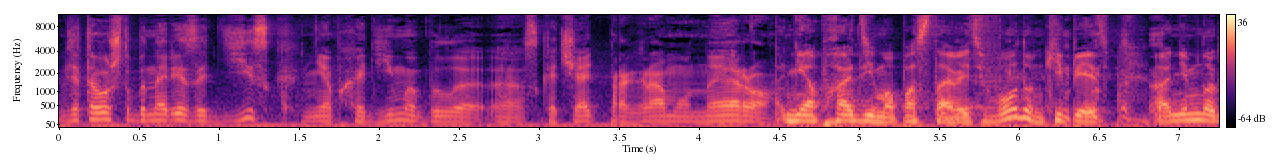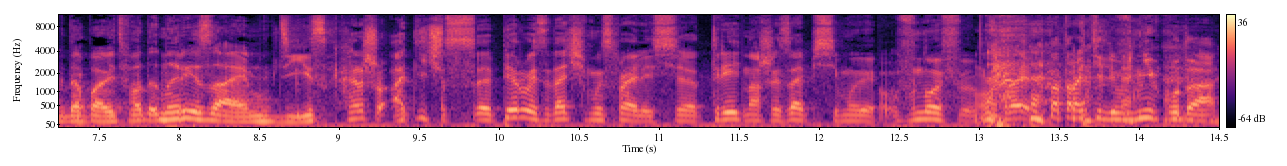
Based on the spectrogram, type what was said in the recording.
Для того, чтобы нарезать диск, необходимо было э, скачать программу Nero. Необходимо поставить воду, кипеть, а немного добавить воды, нарезаем диск. Хорошо, отлично. С э, первой задачей мы справились. Э, Треть нашей записи мы вновь потра- потратили в никуда.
